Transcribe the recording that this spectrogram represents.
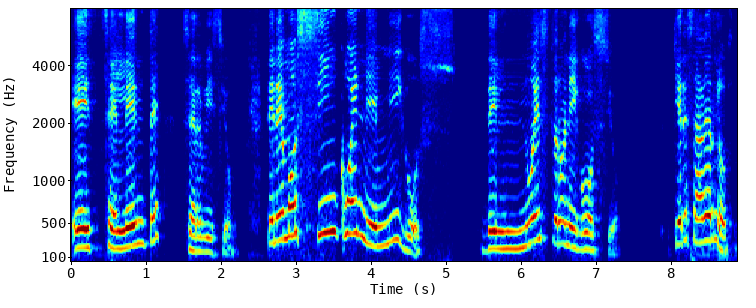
Excelente servicio. Tenemos cinco enemigos de nuestro negocio. ¿Quieres saberlos?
